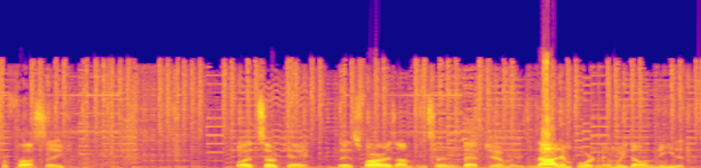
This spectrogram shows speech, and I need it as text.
for fuck's sake. Well, it's okay. As far as I'm concerned, that gem is not important and we don't need it.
